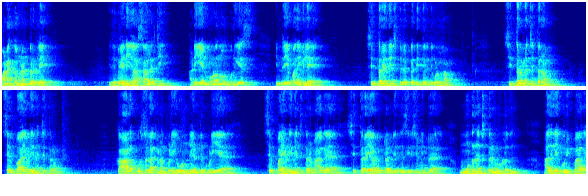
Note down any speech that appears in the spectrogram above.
வணக்கம் நண்பர்களே. இது வேணிக அஸ்ட்ராலஜி அடியேன் மூலனூர் முருகேஷ். இன்றைய பதிவிலே சித்திரை நட்சத்திரத்தை பற்றி தெரிந்து கொள்ளலாம். சித்திரை நட்சத்திரம் செவ்வாயுடைய நட்சத்திரம். காலப்புருஷ லக்கணப்படி ஒன்று எட்டுக்குரிய செவ்வாயுடைய நட்சத்திரமாக சித்திரை அவிட்டம் மிருகசீரிசம் என்ற மூன்று நட்சத்திரங்கள் உள்ளது. அதிலே குறிப்பாக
